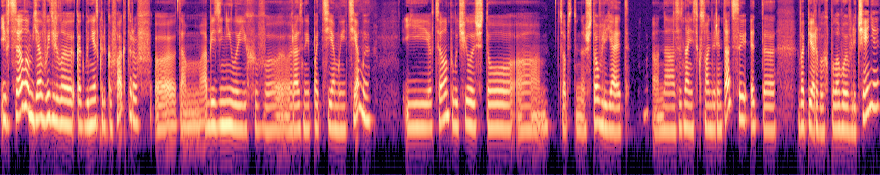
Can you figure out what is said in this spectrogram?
И в целом я выделила как бы несколько факторов, э, там, объединила их в разные подтемы и темы. И в целом получилось, что, э, собственно, что влияет э, на сознание сексуальной ориентации, это, во-первых, половое влечение,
